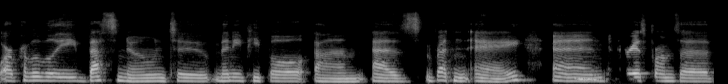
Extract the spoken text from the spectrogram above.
are probably best known to many people um, as retin A and mm-hmm. various forms of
